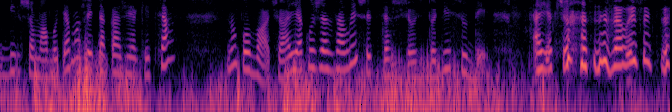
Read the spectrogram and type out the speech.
більша, мабуть, а може й така ж, як і ця. Ну, побачу. А як уже залишиться щось, тоді сюди. А якщо не залишиться,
